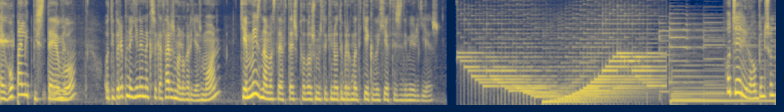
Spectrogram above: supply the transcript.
Εγώ πάλι πιστεύω ότι πρέπει να γίνει ένα ξεκαθάρισμα λογαριασμών και εμείς να είμαστε αυτές που θα δώσουμε στο κοινό την πραγματική εκδοχή αυτής της δημιουργίας. Ο Τζέρι Ρόμπινσον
